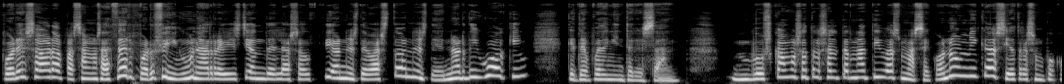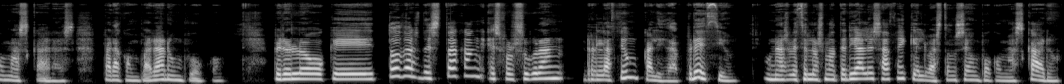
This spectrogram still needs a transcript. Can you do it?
Por eso ahora pasamos a hacer por fin una revisión de las opciones de bastones de Nordic Walking que te pueden interesar. Buscamos otras alternativas más económicas y otras un poco más caras, para comparar un poco. Pero lo que todas destacan es por su gran relación calidad-precio. Unas veces los materiales hacen que el bastón sea un poco más caro,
